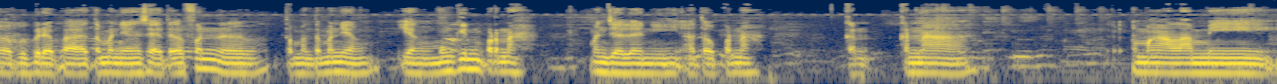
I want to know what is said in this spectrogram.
eh, beberapa teman yang saya telepon eh, teman-teman yang yang mungkin pernah menjalani atau pernah ken- kena mengalami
